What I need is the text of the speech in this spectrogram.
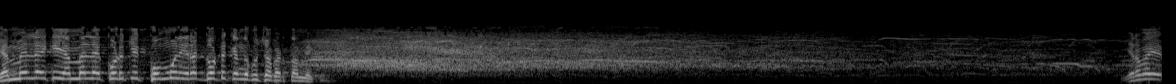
ఎమ్మెల్యేకి ఎమ్మెల్యే కొడుకి కొమ్ములు ఇరగ్గొట్టు కింద కూర్చోబెడతాం మీకు. ఇరవై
